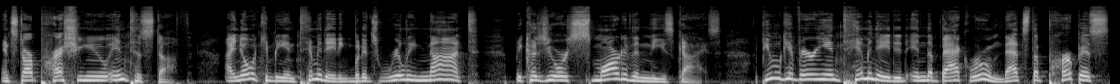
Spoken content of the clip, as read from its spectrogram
and start pressuring you into stuff. I know it can be intimidating, but it's really not because you're smarter than these guys. People get very intimidated in the back room. That's the purpose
